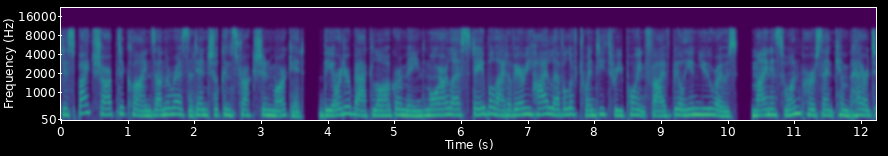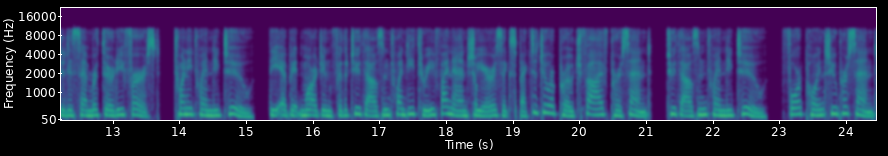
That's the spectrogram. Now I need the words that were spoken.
Despite sharp declines on the residential construction market, the order backlog remained more or less stable at a very high level of 23.5 billion euros, minus 1 compared to December 31, 2022. The EBIT margin for the 2023 financial year is expected to approach 5%, 2022, 4.2%,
